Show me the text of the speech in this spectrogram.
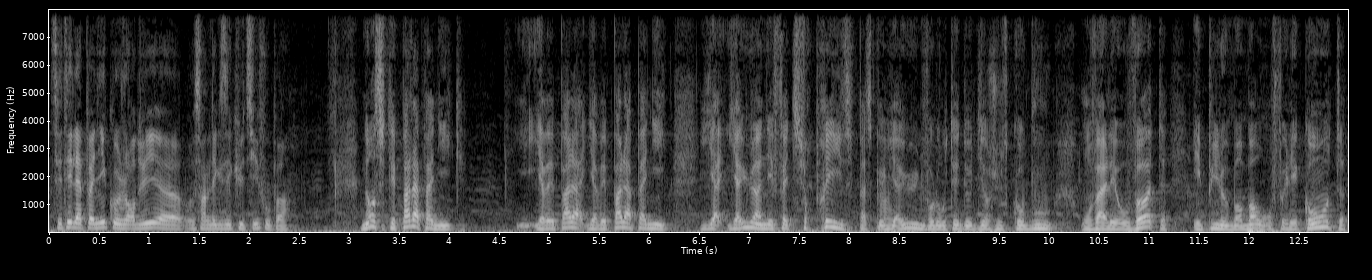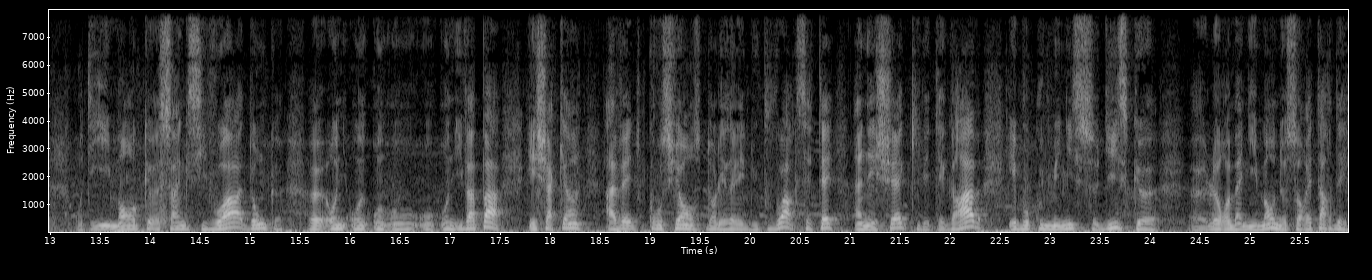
C'était la panique aujourd'hui euh, au sein de l'exécutif ou pas? Non, c'était pas la panique il n'y avait, pas la, avait pas la panique. Il y, a, eu un effet de surprise parce qu'il y a eu une volonté de dire jusqu'au bout, on va aller au vote. Et puis le moment où on fait les comptes, on dit il manque 5-6 voix, donc euh, on n'y va pas. Et chacun avait conscience dans les allées du pouvoir que c'était un échec, qu'il était grave. Et beaucoup de ministres se disent que euh, le remaniement ne saurait tarder.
